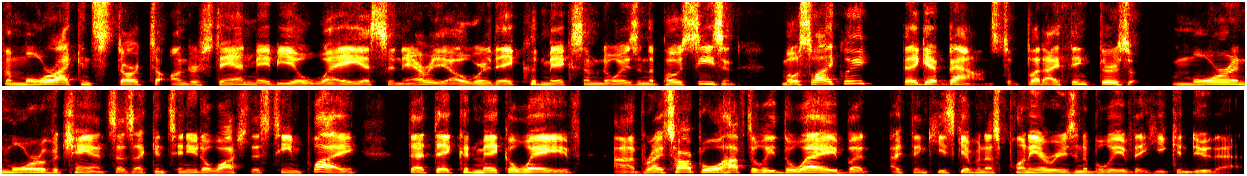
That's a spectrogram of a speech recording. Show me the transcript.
the more I can start to understand maybe a way, a scenario where they could make some noise in the postseason. Most likely, they get bounced, but I think there's more and more of a chance as I continue to watch this team play that they could make a wave. Uh, Bryce Harper will have to lead the way, but I think he's given us plenty of reason to believe that he can do that.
